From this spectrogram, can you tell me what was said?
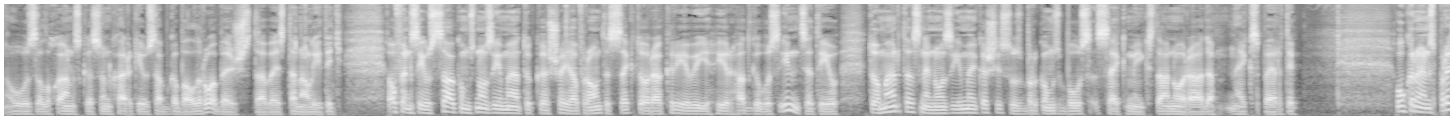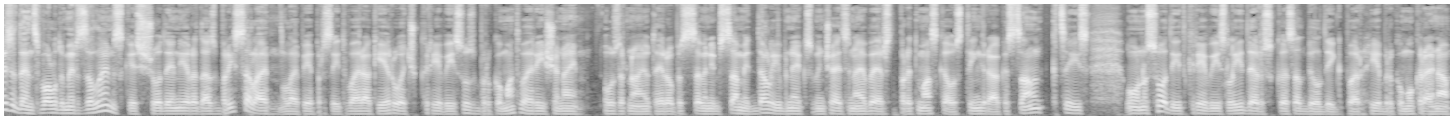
uz Luhanskas un Harkivas apgabala robežas, tā vēsta analītiķi. Ofensīvas sākums nozīmētu, ka šajā frontes sektorā Krievija ir atguvusi iniciatīvu, tomēr tas nenozīmē, ka šis uzbrukums būs sekmīgs, tā norāda eksperti. Ukrainas prezidents Volodimirs Zelenskis šodien ieradās Briselē, lai pieprasītu vairāk ieroču Krievijas uzbrukuma atvairīšanai. Uzrunājot Eiropas Savienības samita dalībniekus, viņš aicināja vērst pret Maskavu stingrākas sankcijas un sodīt Krievijas līderus, kas atbildīgi par iebrukumu Ukrainā.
